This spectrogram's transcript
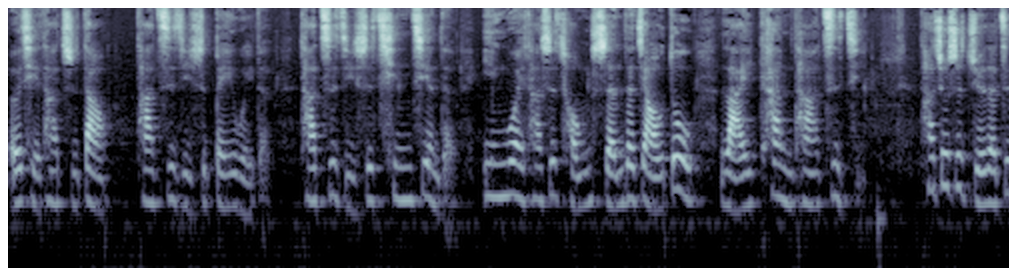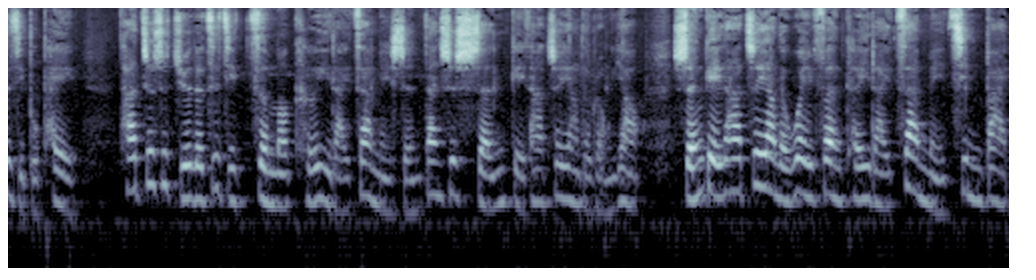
而且他知道他自己是卑微的，他自己是轻贱的，因为他是从神的角度来看他自己，他就是觉得自己不配。他就是觉得自己怎么可以来赞美神，但是神给他这样的荣耀，神给他这样的位分，可以来赞美敬拜，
